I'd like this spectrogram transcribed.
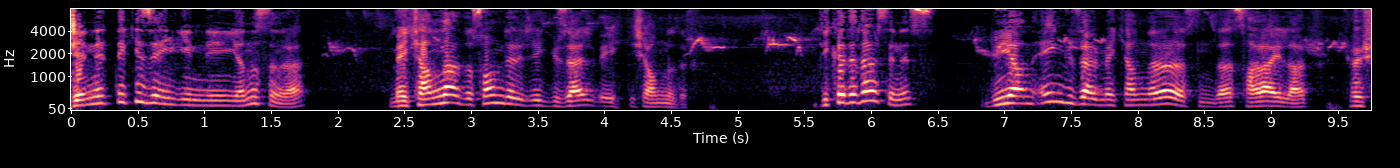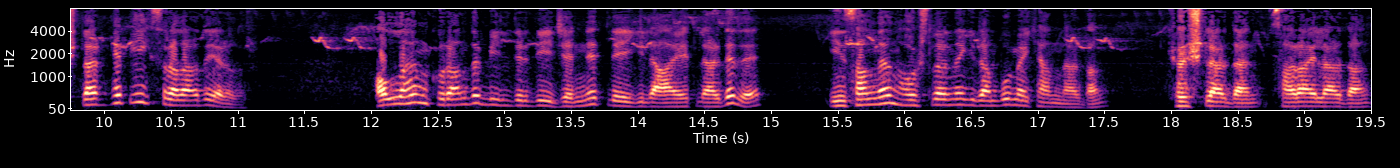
Cennetteki zenginliğin yanı sıra mekanlar da son derece güzel ve ihtişamlıdır. Dikkat ederseniz dünyanın en güzel mekanları arasında saraylar, köşkler hep ilk sıralarda yer alır. Allah'ın Kur'an'da bildirdiği cennetle ilgili ayetlerde de insanların hoşlarına giden bu mekanlardan, köşklerden, saraylardan,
